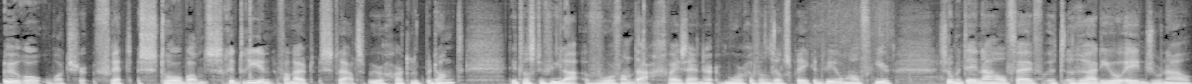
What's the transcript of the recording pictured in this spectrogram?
Eurowatcher Fred Stroobans. Gedrieën vanuit Straatsburg. Hartelijk bedankt. Dit was de villa voor vandaag. Wij zijn er morgen vanzelfsprekend weer om half vier. Zometeen na half vijf het Radio 1-journaal.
